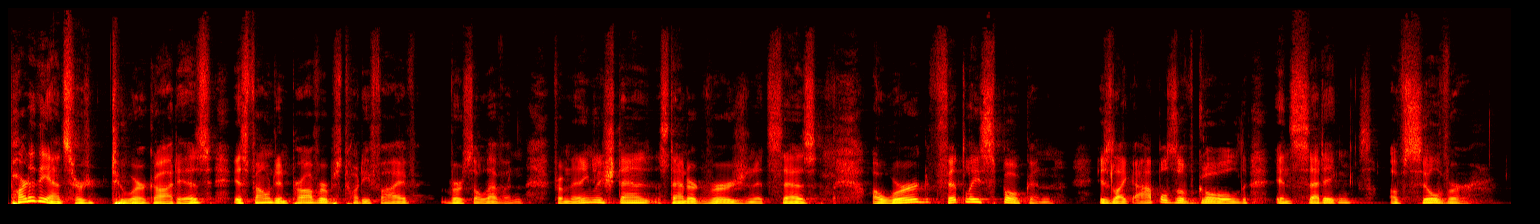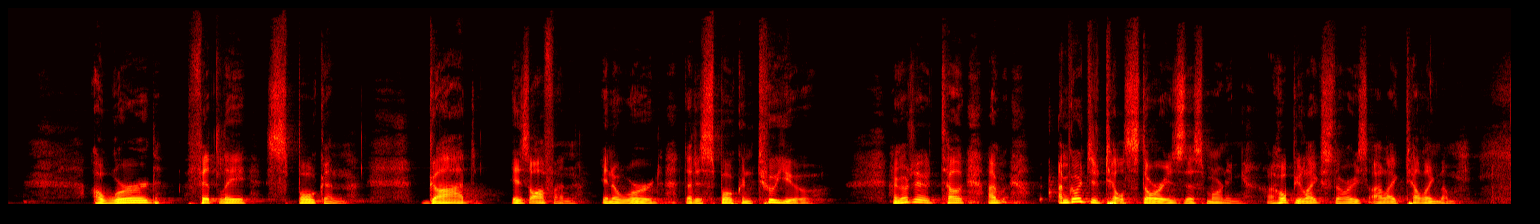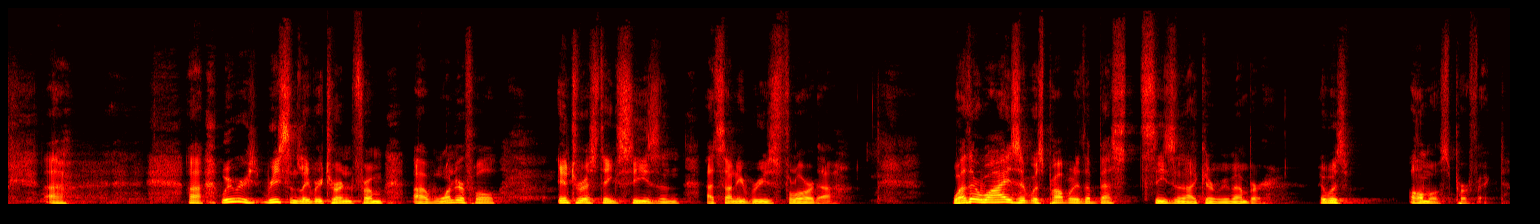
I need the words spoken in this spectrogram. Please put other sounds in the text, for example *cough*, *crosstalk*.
part of the answer to where God is is found in Proverbs 25, verse 11. From the English Standard Version, it says, A word fitly spoken is like apples of gold in settings of silver. A word fitly spoken. God is often in a word that is spoken to you. I'm going to tell I'm I'm going to tell stories this morning. I hope you like stories. I like telling them. Uh, uh, we re- recently returned from a wonderful, interesting season at Sunny Breeze, Florida. Weather-wise, it was probably the best season I can remember. It was almost perfect.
